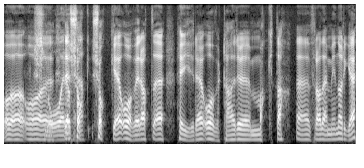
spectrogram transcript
Og, og det er sjokk, sjokket over at uh, Høyre overtar uh, makta Eh, fra dem i Norge.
